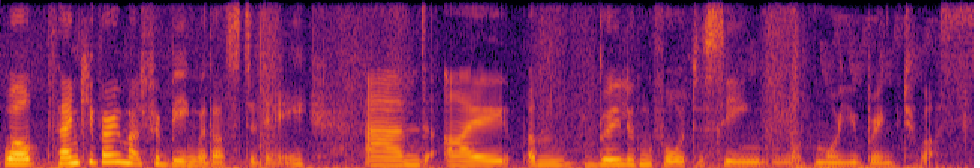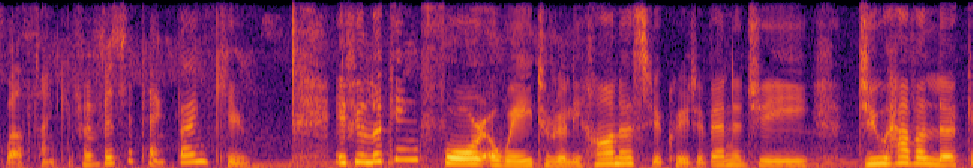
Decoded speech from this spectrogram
Well, thank you very much for being with us today, and I am really looking forward to seeing what more you bring to us. Well, thank you for visiting. Thank you. If you're looking for a way to really harness your creative energy, do have a look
